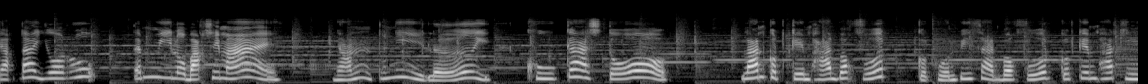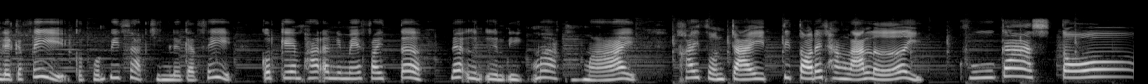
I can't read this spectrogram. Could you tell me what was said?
อยากได้โยรุ แต่ไม่มีโลบักใช่ไหม งั้นต้องนี่เลยคูกาสโตรร้านกดเกมพาร์ทบล็อกฟุตกดผลปีศาจบล็อกฟุตกดเกมพาร์ทคิงเลกาซี่กดผลปีศาจคิงเลกาซี่กดเกมพาร์ทอนิเมะไฟเตอร์และอื่นๆอีกมากมาย ใครสนใจติดต่อได้ทางร้านเลยคูกาสโตร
